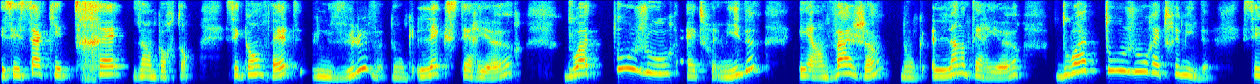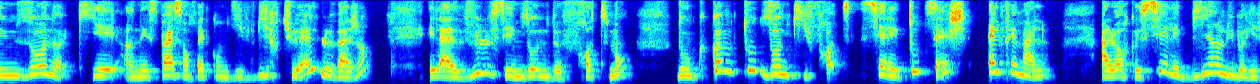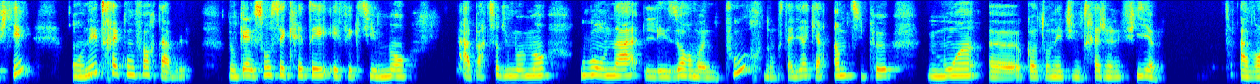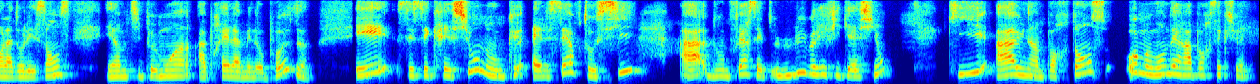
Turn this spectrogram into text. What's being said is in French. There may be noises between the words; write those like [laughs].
Et c'est ça qui est très important. C'est qu'en fait, une vulve, donc l'extérieur, doit toujours être humide et un vagin, donc l'intérieur, doit toujours être humide. C'est une zone qui est un espace, en fait, qu'on dit virtuel, le vagin. Et la vulve, c'est une zone de frottement. Donc, comme toute zone qui frotte, si elle est toute sèche, elle fait mal. Alors que si elle est bien lubrifiée, on est très confortable. Donc, elles sont sécrétées effectivement à partir du moment où on a les hormones pour, donc c'est-à-dire qu'il y a un petit peu moins euh, quand on est une très jeune fille avant l'adolescence et un petit peu moins après la ménopause. Et ces sécrétions, donc, elles servent aussi à donc faire cette lubrification qui a une importance au moment des rapports sexuels.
